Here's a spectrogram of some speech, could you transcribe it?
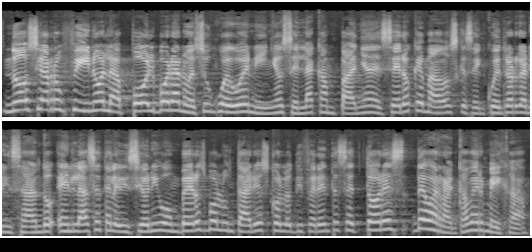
No sea Rufino, la pólvora no es un juego de niños, es la campaña de cero quemados que se encuentra organizando Enlace Televisión y bomberos voluntarios con los diferentes sectores de Barranca Bermeja.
